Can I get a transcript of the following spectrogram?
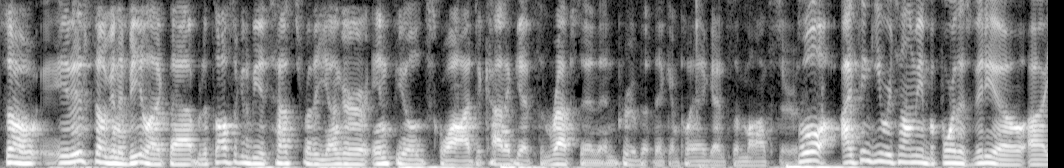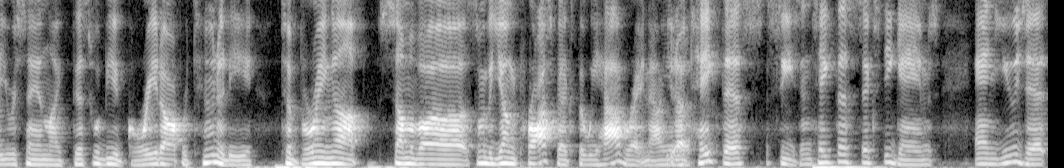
So it is still going to be like that, but it's also going to be a test for the younger infield squad to kind of get some reps in and prove that they can play against some monsters. Well, I think you were telling me before this video, uh, you were saying like this would be a great opportunity to bring up some of uh some of the young prospects that we have right now. You know, take this season, take this sixty games, and use it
